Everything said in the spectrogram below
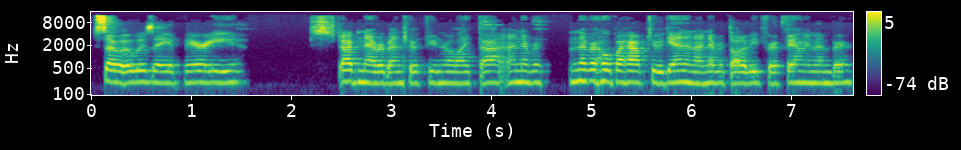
So it was a very, I've never been to a funeral like that. I never, never hope I have to again. And I never thought it'd be for a family member.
